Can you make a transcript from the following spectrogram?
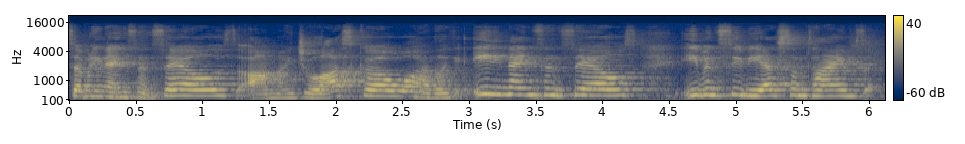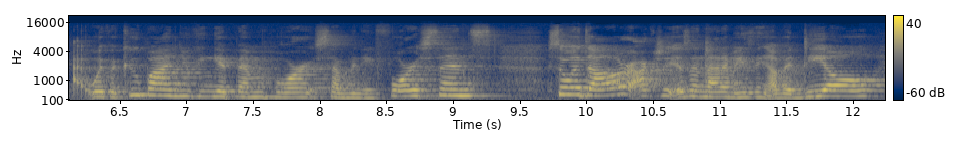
79 cent sales. Um, my Jewel-Osco will have like 89 cent sales. Even CVS sometimes with a coupon you can get them for 74 cents. So a dollar actually isn't that amazing of a deal.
